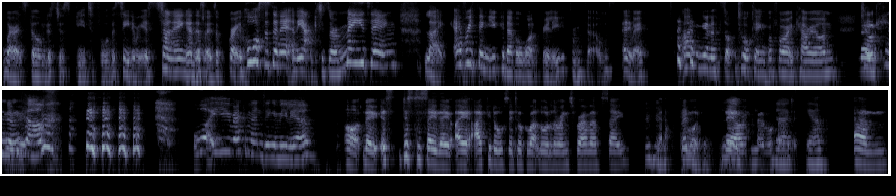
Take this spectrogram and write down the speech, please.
where it's filmed, is just beautiful. The scenery is stunning, and there's loads of great horses in it, and the actors are amazing. Like everything you could ever want, really, from films. Anyway, I'm gonna stop talking before I carry on. Till Kingdom. Come. What are you recommending, Amelia? Oh no it's just to say though i i could also talk about lord of the rings forever so Mhm. Yeah, they would. They are incredible nerd. Yeah. um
